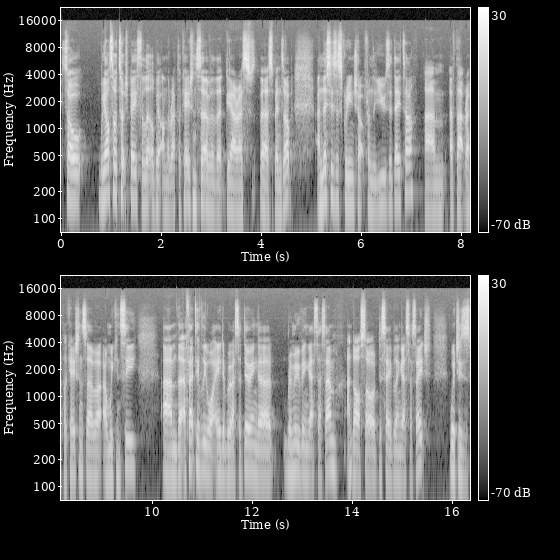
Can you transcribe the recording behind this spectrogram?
so we also touched base a little bit on the replication server that DRS uh, spins up. And this is a screenshot from the user data um, of that replication server. And we can see um, that effectively what AWS are doing are removing SSM and also disabling SSH, which is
